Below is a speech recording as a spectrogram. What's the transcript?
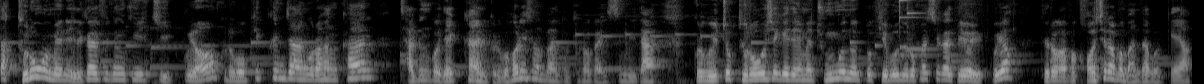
딱 들어오면 일괄수등 스위치 있고요. 그리고 키 큰 장으로 한 칸, 작은 거 네 칸, 그리고 허리 선반도 들어가 있습니다. 그리고 이쪽 들어오시게 되면 중문은 또 기본으로 설치가 되어 있고요. 들어가서 거실 한번 만나볼게요.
